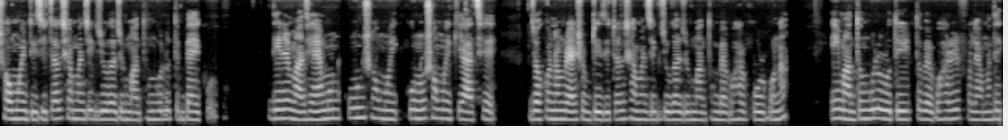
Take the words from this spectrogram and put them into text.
সময় ডিজিটাল সামাজিক যোগাযোগ মাধ্যমগুলোতে ব্যয় করব। দিনের মাঝে এমন কোন সময়, কোনো সময় কি আছে যখন আমরা এসব ডিজিটাল সামাজিক যোগাযোগ মাধ্যম ব্যবহার করব না এই মাধ্যমগুলোর অতিরিক্ত ব্যবহারের ফলে আমাদের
